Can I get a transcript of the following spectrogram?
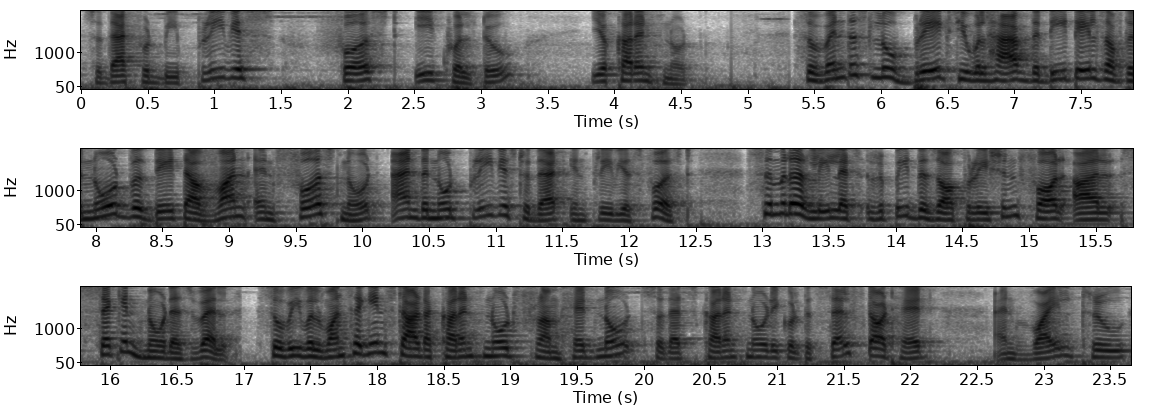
So that would be previous first equal to your current node. So when this loop breaks, you will have the details of the node with data 1 in first node and the node previous to that in previous first. Similarly, let's repeat this operation for our second node as well. So we will once again start a current node from head node. So that's current node equal to self.head and while true,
